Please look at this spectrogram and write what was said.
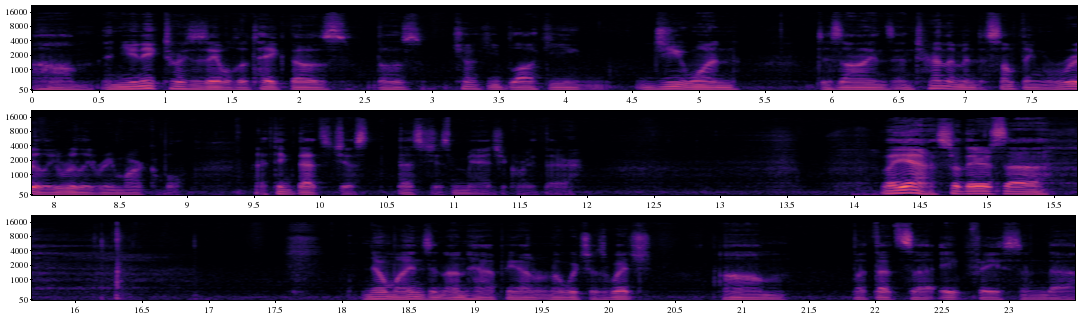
Um, and Unique Toys is able to take those those chunky, blocky G1 designs and turn them into something really, really remarkable. I think that's just that's just magic right there. But yeah, so there's uh, no minds and unhappy. I don't know which is which, um, but that's uh, Ape Face and uh,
